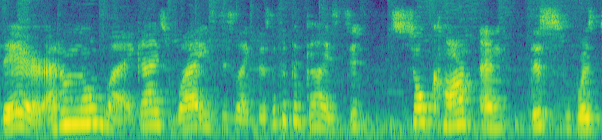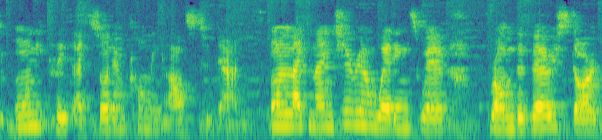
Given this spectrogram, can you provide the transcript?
there. I don't know why, guys. Why is this like this? Look at the guys. They're so calm, and this was the only place I saw them coming out to dance. Unlike Nigerian weddings, where from the very start,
